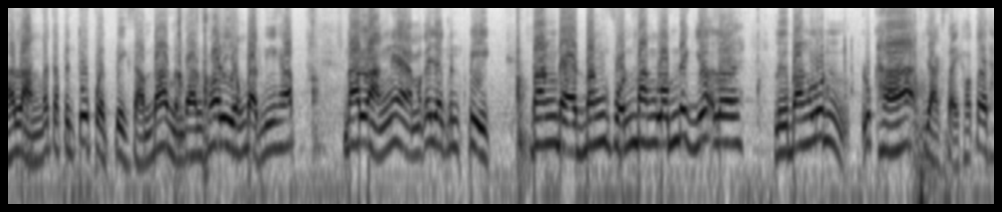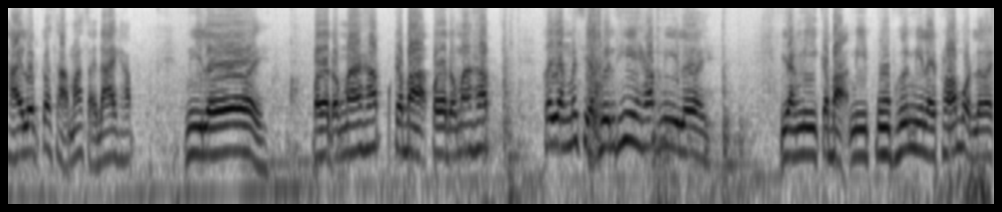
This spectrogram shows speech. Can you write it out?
ด้านหลังก็จะเป็นตู้เปิดปีก 3 ด้านเหมือนกันข้อดีของแบบนี้ครับ ด้านหลังเนี่ยมันก็ยังเป็นปีกบังแดดบังฝนบังลมได้เยอะเลย หรือบางรุ่นลูกค้าอยากใส่เคาน์เตอร์ท้ายรถก็สามารถใส่ได้ครับ นี่เลย เปิดออกมาครับ กระบะเปิดออกมาครับ ก็ยังไม่เสียพื้นที่ครับนี่เลย ยังมีกระบะมีปูพื้นมีอะไรพร้อมหมดเลย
